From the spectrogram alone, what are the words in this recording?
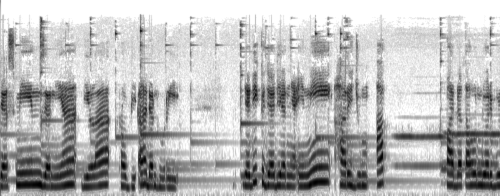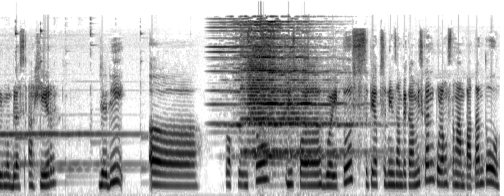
Jasmine, Zania, Dila, Robiah, dan Huri. Jadi kejadiannya ini hari Jumat pada tahun 2015 akhir. Jadi eh waktu itu di sekolah gue itu setiap Senin sampai Kamis kan pulang setengah empatan tuh.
